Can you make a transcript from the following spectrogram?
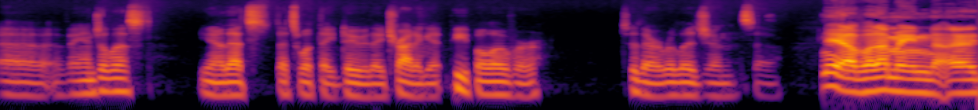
uh, uh, evangelist, you know that's that's what they do. They try to get people over to their religion. So yeah, but I mean, uh,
